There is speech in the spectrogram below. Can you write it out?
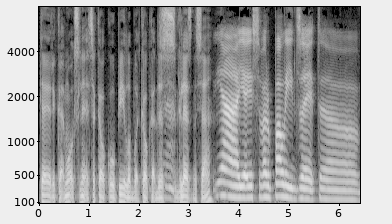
te ir mākslinieca kaut ko pīlabot, kaut kādas gleznas, jā? Jā, ja es varu palīdzēt, uh,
